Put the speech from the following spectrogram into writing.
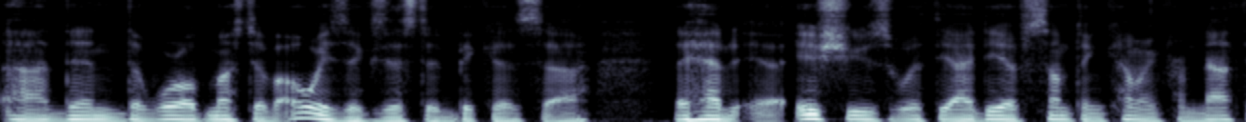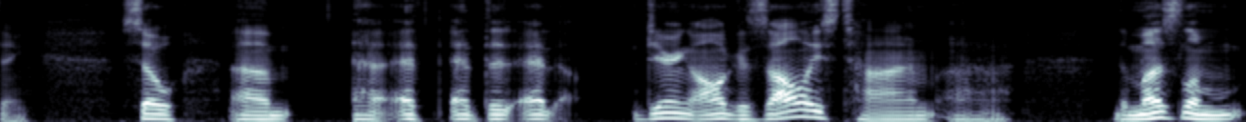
uh, then the world must have always existed because uh, they had uh, issues with the idea of something coming from nothing. So um, uh, at at the at during Al Ghazali's time, the Muslim,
